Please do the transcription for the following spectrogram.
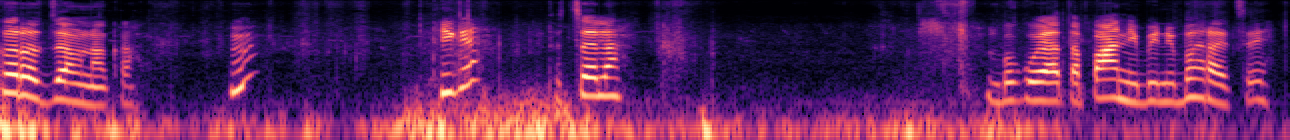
करत जाऊ नका. ठीक आहे? तर चला. बघूया आता पाणी बिणी भरायचं आहे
